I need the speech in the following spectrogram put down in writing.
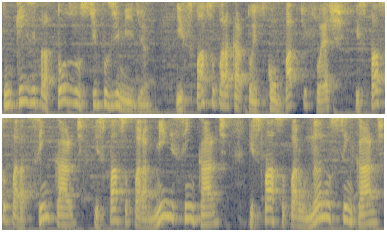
Um case para todos os tipos de mídia. Espaço para cartões Compact Flash, espaço para SIM card, espaço para mini SIM card, espaço para o Nano SIM card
